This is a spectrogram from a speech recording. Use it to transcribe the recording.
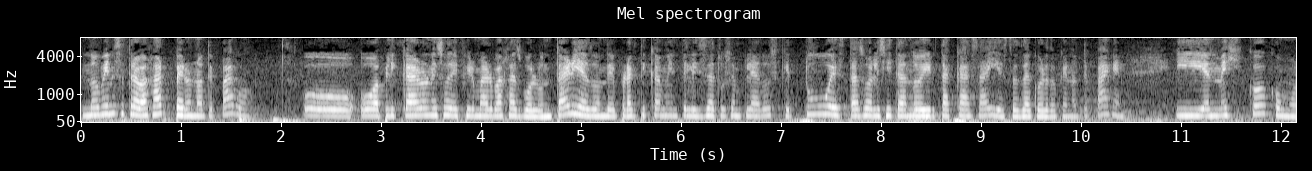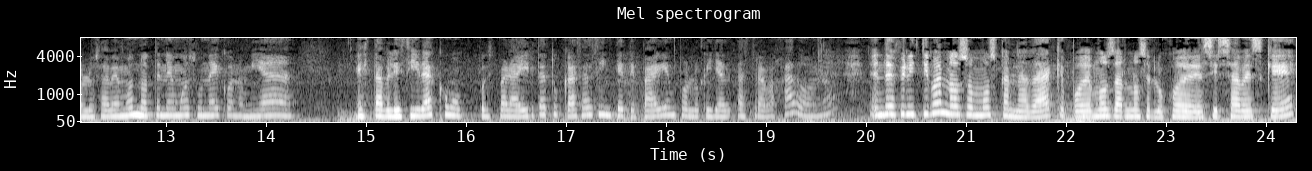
no vienes a trabajar, pero no te pago. O, aplicaron eso de firmar bajas voluntarias, donde prácticamente le dices a tus empleados que tú estás solicitando irte a casa y estás de acuerdo que no te paguen. Y en México, como lo sabemos, no tenemos una economía establecida como pues para irte a tu casa sin que te paguen por lo que ya has trabajado, ¿no? En definitiva no somos Canadá que podemos darnos el lujo de decir, ¿sabes qué?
